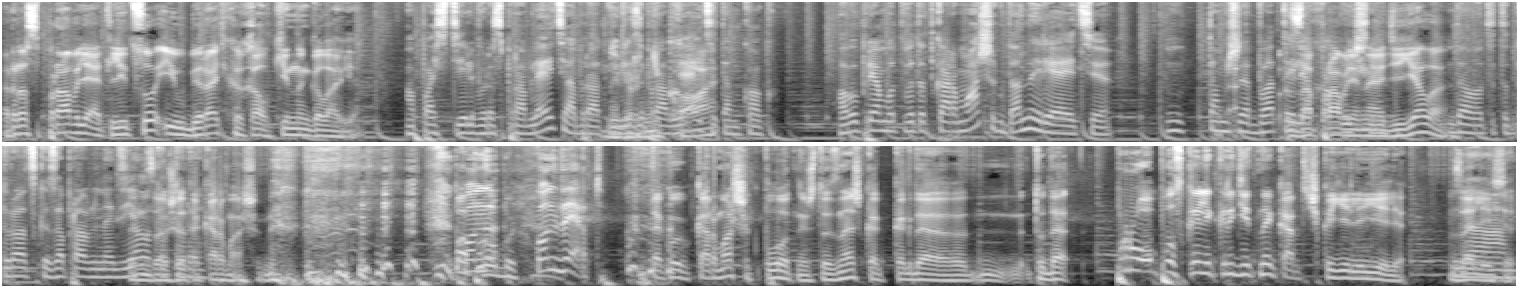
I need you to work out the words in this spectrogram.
расправлять лицо и убирать хохолки на голове. А постель вы расправляете обратно или Наверняка. заправляете там как? А вы прям вот в этот кармашек, да, ныряете? Ну, Там же в отеле Заправленное одеяло? Да, вот это дурацкое заправленное Ты одеяло. это которое- кармашек, да? Попробуй. Конверт. Такой кармашек плотный, что знаешь, как когда туда пропуск или кредитная карточка еле-еле залезет.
